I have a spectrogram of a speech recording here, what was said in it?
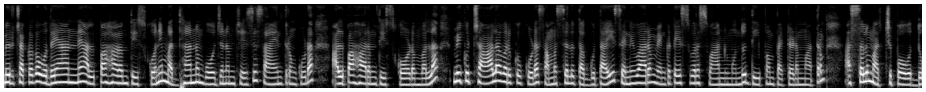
మీరు చక్కగా ఉదయాన్నే అల్పాహారం తీసుకొని మధ్యాహ్నం భోజనం చేసి సాయంత్రం కూడా అల్పాహారం తీసుకోవడం వల్ల మీకు చాలా వరకు కూడా సమస్యలు తగ్గుతాయి. శనివారం వెంకటేశ్వర స్వామి ముందు దీపం పెట్టడం మాత్రం అస్సలు మర్చిపోవద్దు.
